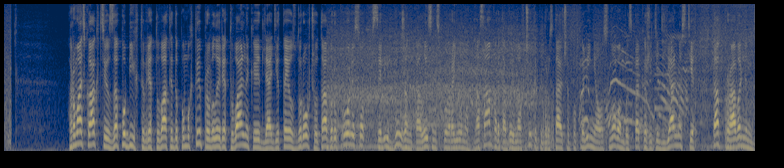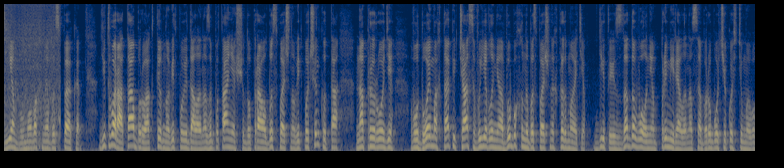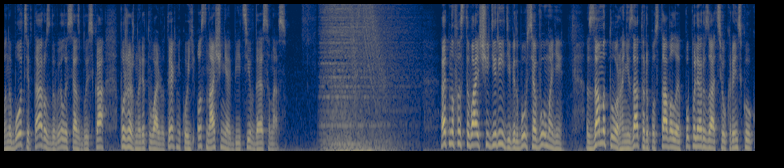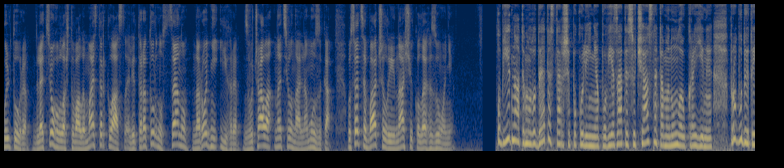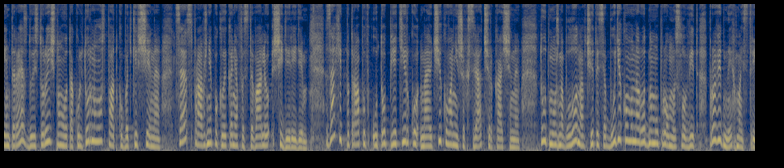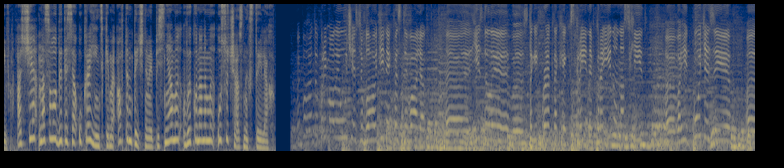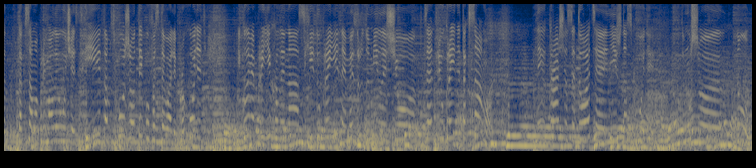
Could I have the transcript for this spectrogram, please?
Громадську акцію Запобігти, врятувати, допомогти провели рятувальники для дітей оздоровчого табору пролісок в селі Бужанка Лисинського району. Насамперед, аби навчити підростаюче покоління основам безпеки життєдіяльності та правильним діям в умовах небезпеки. Дітвора табору активно відповідала на запитання щодо правил безпечного відпочинку та на природі. Водоймах та під час виявлення вибухонебезпечних предметів діти з задоволенням приміряли на себе робочі костюми вогнеборців та роздивилися зблизька пожежно-рятувальну техніку й оснащення бійців ДСНС. Етнофестиваль Щідіріді відбувся в Умані. За мету організатори поставили популяризацію української культури. Для цього влаштували майстер-клас, літературну сцену, народні ігри. Звучала національна музика. Усе це бачили і наші колеги з Умані. Об'єднати молоде та старше покоління, пов'язати сучасне та минуле України, пробудити інтерес до історичного та культурного спадку батьківщини. Це справжнє покликання фестивалю Щідіріді. Захід потрапив у топ п'ятірку найочікуваніших свят Черкащини. Тут можна було навчитися будь-якому народному промислу від провідних майстрів, а ще насолодитися українськими автентичними піснями, виконаними у сучасних стилях. Участь у благодійних фестивалях, е, їздили в таких проєктах, як з країни в країну на схід, е, вагіт потязі, е, так само приймали участь. І там схожого типу фестивалі проходять. І коли ми приїхали на схід України, ми зрозуміли, що в центрі України так само не краща ситуація, ніж на сході. Тому що ну,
